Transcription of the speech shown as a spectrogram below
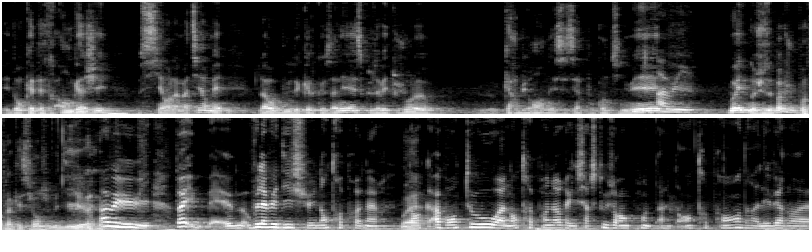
et donc d'être engagé aussi en la matière. Mais là, au bout de quelques années, est-ce que vous avez toujours le, carburant nécessaire pour continuer? Ah oui. Oui, je ne sais pas, je vous pose la question, je me dis... Euh, ah oui, oui, oui. Euh, vous l'avez dit, je suis une entrepreneur. Donc avant tout, un entrepreneur, il cherche toujours à entreprendre, à aller vers, euh,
